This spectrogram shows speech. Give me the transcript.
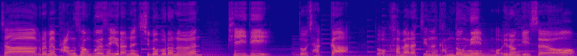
자, 그러면 방송국에서 일하는 직업으로는 PD, 또 작가, 또 카메라 찍는 감독님, 뭐 이런 게 있어요.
